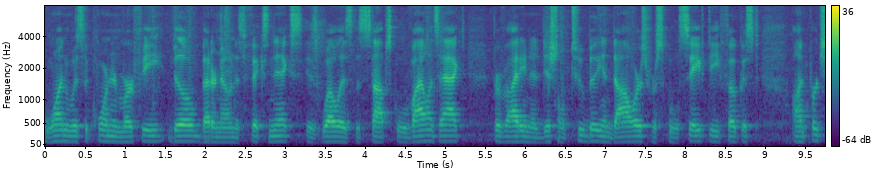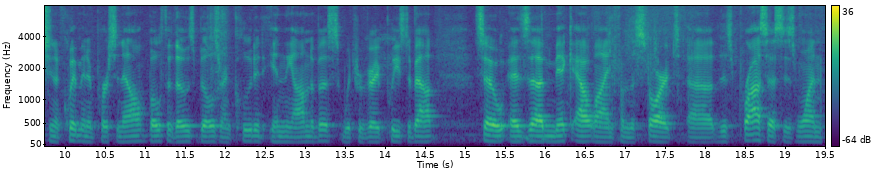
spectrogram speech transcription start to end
One was the Cornyn Murphy bill, better known as Fix NICS, as well as the Stop School Violence Act, providing an additional $2 billion for school safety focused on purchasing equipment and personnel. Both of those bills are included in the omnibus, which we're very pleased about. So as uh, Mick outlined from the start, uh, this process is one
